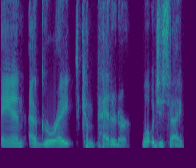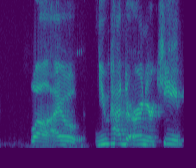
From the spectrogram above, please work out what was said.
and a great competitor? What would you say? Well, I you had to earn your keep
